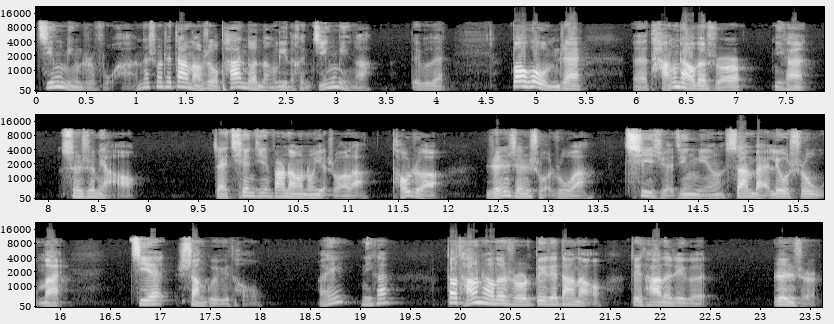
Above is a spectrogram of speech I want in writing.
精明之府啊，那说这大脑是有判断能力的，很精明啊，对不对？包括我们在。呃，唐朝的时候，你看孙思邈在《千金方》当中也说了：“头者，人神所入啊，气血精明，三百六十五脉皆上归于头。”哎，你看到唐朝的时候，对这大脑对他的这个认识，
